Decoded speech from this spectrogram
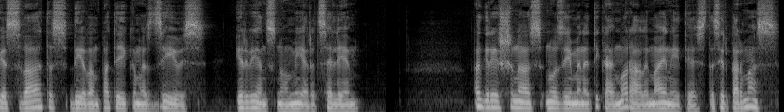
pie svētas, dievam patīkamas dzīves, ir viens no miera ceļiem. Atgriešanās nozīmē ne tikai morāli mainīties, tas ir par maz.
